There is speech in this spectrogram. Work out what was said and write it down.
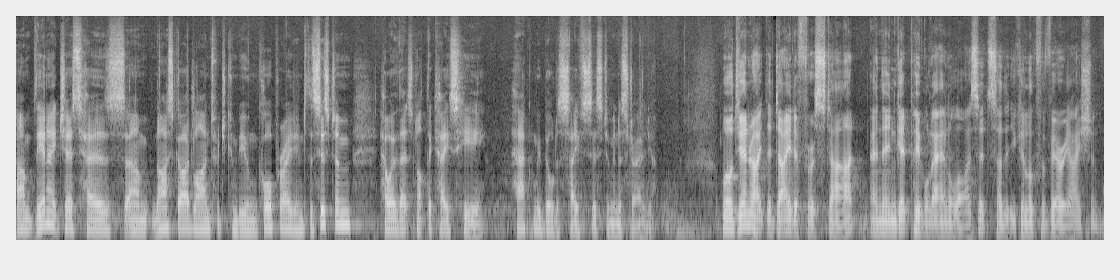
Um, the NHS has um, NICE guidelines which can be incorporated into the system. However, that's not the case here. How can we build a safe system in Australia? Well, generate the data for a start, and then get people to analyse it so that you can look for variation.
